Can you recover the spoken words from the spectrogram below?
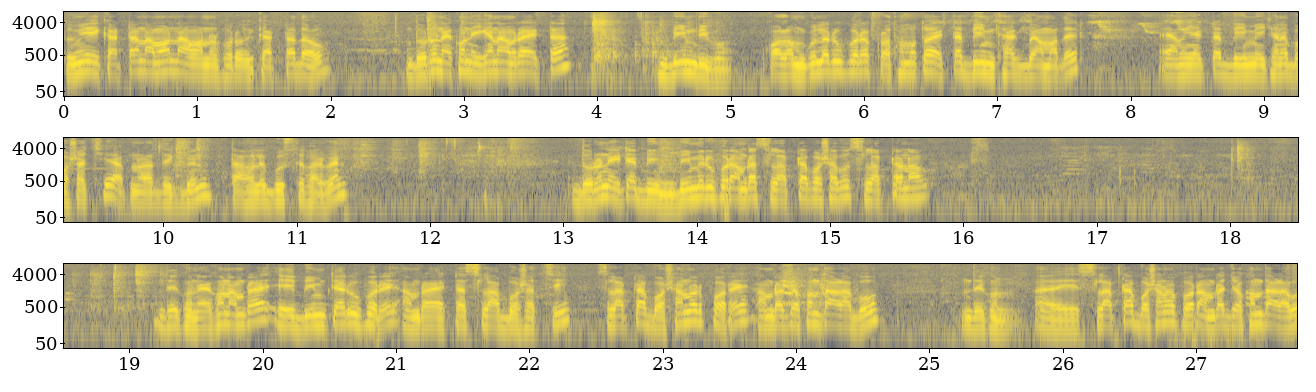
তুমি এই কাঠটা নামাও, নামানোর পর ওই কাঠটা দাও। ধরুন এখন এখানে আমরা একটা বিম দিব। কলমগুলোর উপরে প্রথমত একটা বিম থাকবে আমাদের। আমি একটা বিম এখানে বসাচ্ছি, আপনারা দেখবেন, তাহলে বুঝতে পারবেন। ধরুন এটা বিম, বিমের উপর আমরা স্ল্যাবটা বসাবো, স্ল্যাবটা নাও। দেখুন, এখন আমরা এই বিমটার উপরে আমরা একটা স্ল্যাব বসাচ্ছি। স্ল্যাবটা বসানোর পরে আমরা যখন দাঁড়াবো দেখুন, এই স্ল্যাবটা বসানোর পর আমরা যখন দাঁড়াবো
